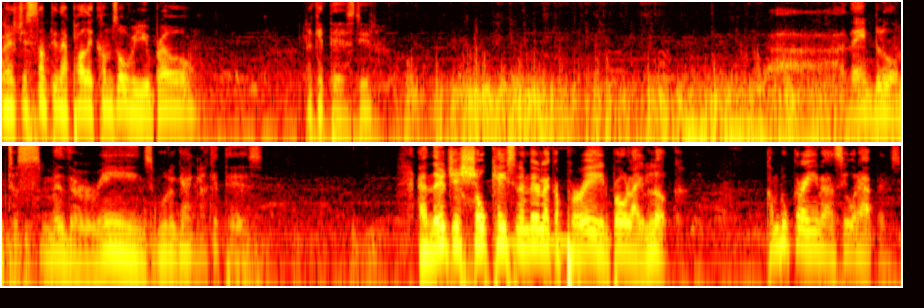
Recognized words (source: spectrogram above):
it's just something that probably comes over you, bro. Look at this, dude. Ah, they blew them to smithereens, Buddha Gang. Look at this. And they're just showcasing them there like a parade, bro. Like, look, come to Ukraine and see what happens.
